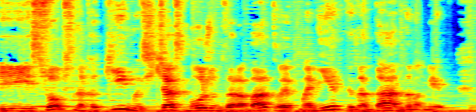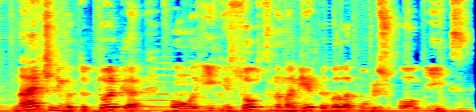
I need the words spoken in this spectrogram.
И, собственно, какие мы сейчас можем зарабатывать монеты на данный момент. Начали мы тут только, по-моему, их собственная монета была Publish OX.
